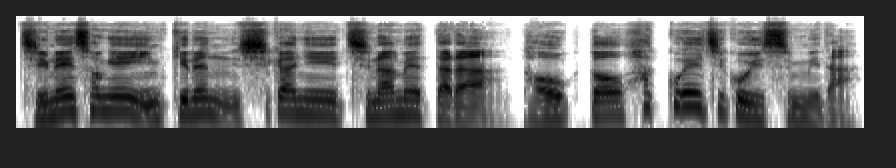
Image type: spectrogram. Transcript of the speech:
진혜성의 인기는 시간이 지남에 따라 더욱더 확고해지고 있습니다.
